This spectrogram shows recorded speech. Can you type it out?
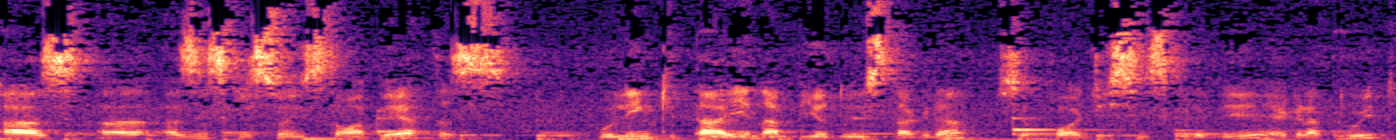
as, as inscrições estão abertas. O link está aí na bio do Instagram. Você pode se inscrever, é gratuito.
